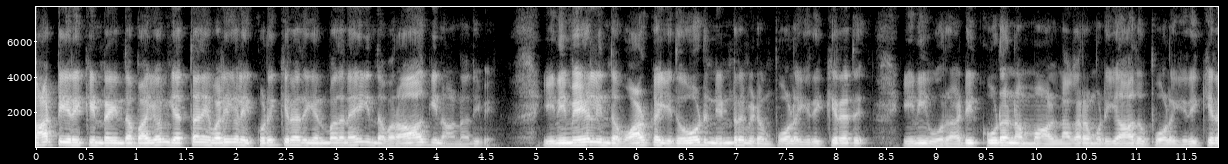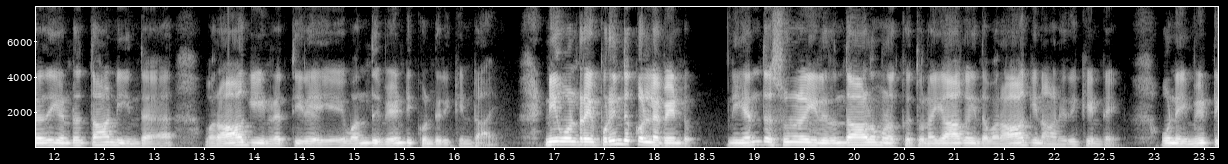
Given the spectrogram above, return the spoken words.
காட்டியிருக்கின்ற இந்த பயம் எத்தனை வழிகளை கொடுக்கிறது என்பதனை இந்த வராகி நான் அறிவேன். இனிமேல் இந்த வாழ்க்கை இதோடு நின்றுவிடும் போல இருக்கிறது. இனி ஒரு அடி கூட நம்மால் நகர முடியாது போல இருக்கிறது என்று தான் நீ இந்த வராகியின் இடத்திலேயே வந்து வேண்டிக் கொண்டிருக்கின்றாய். நீ ஒன்றை புரிந்து கொள்ள வேண்டும். நீ எந்த சூழ்நிலையில் இருந்தாலும் உனக்கு துணையாக இந்த வராகி நான் இருக்கின்றேன். உன்னை மீட்டு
